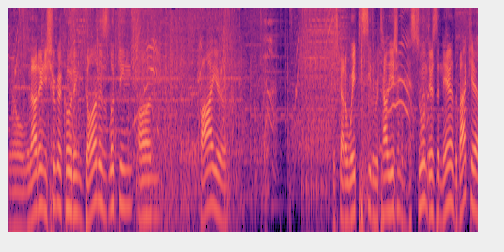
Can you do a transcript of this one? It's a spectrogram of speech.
you know, without any sugarcoating, Dawn is looking on fire. Just gotta wait to see the retaliation from Hasoon. There's the Nair, the back air.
